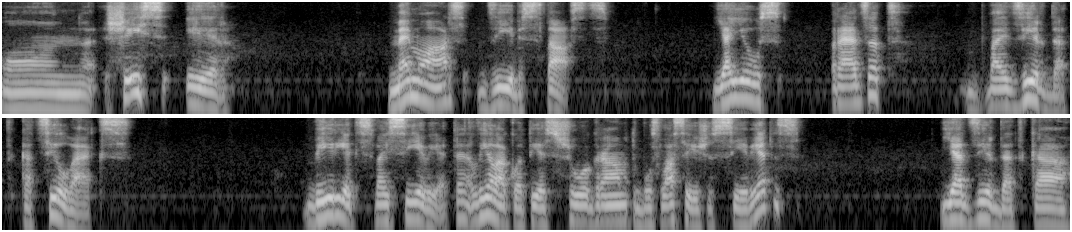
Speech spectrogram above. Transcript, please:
Un šis ir memoārs dzīves stāsts. Ja jūs redzat vai dzirdat, ka cilvēks, vīrietis vai sieviete, lielākoties šo grāmatu būs lasījušas sievietes, ja dzirdat, ka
